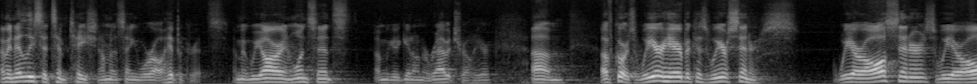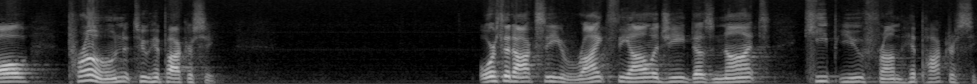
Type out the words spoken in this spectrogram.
I mean, at least a temptation. I'm not saying we're all hypocrites. I mean, we are in one sense. I'm going to get on a rabbit trail here. Um, of course, we are here because we are sinners. We are all sinners. We are all prone to hypocrisy. Orthodoxy, right theology does not keep you from hypocrisy.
